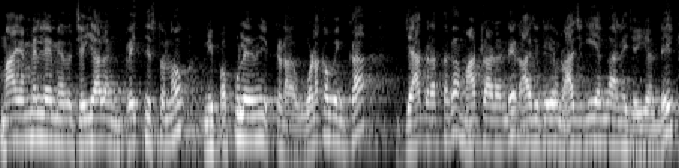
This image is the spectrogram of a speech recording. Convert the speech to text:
మా ఎమ్మెల్యే మీద చెయ్యాలని ప్రయత్నిస్తున్నావు. నీ పప్పులేమి ఇక్కడ ఉడకవు ఇంకా. జాగ్రత్తగా మాట్లాడండి. రాజకీయం రాజకీయంగానే చెయ్యండి.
